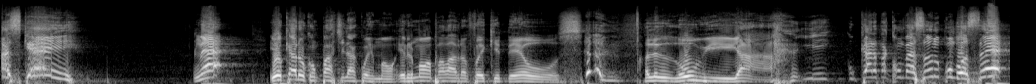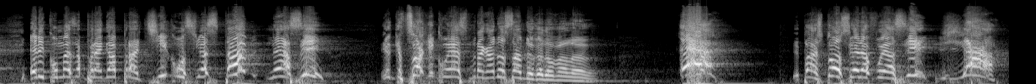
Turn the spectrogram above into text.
Mas quem? Né? Eu quero compartilhar com o irmão. Irmão, a palavra foi que Deus. Aleluia. E o cara está conversando com você, ele começa a pregar para ti como se estivesse, tá, não é assim? Só quem conhece o pregador sabe do que eu estou falando. É! E pastor, o senhor já foi assim? Já!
